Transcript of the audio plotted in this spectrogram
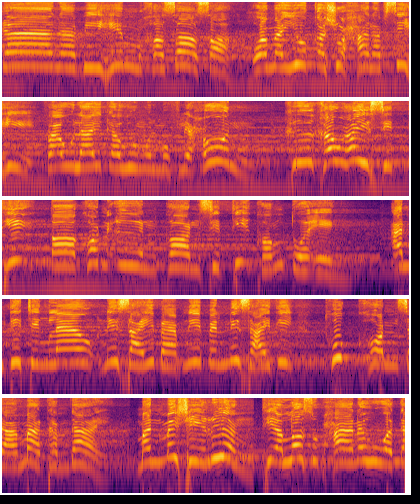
كان بهم خصاصة ومن يوق شح نفسه فأولئك هم المفلحون คือเขาให้สิทธิต่อคนอื่นก่อนสิทธิของตัวเอง อันที่จริงแล้ว นิสัยแบบนี้เป็นนิสัยที่ทุกคนสามารถทำได้ มันไม่ใช่เรื่องที่อัลลอฮฺสุบฮานะฮูวะต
